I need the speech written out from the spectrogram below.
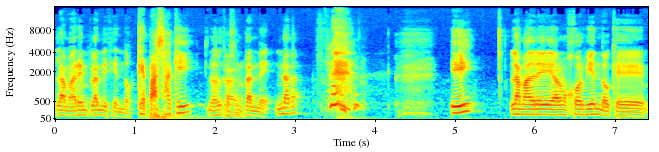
la madre en plan diciendo, ¿qué pasa aquí? Nosotros Claro. en plan de, nada. y la madre a lo mejor viendo que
